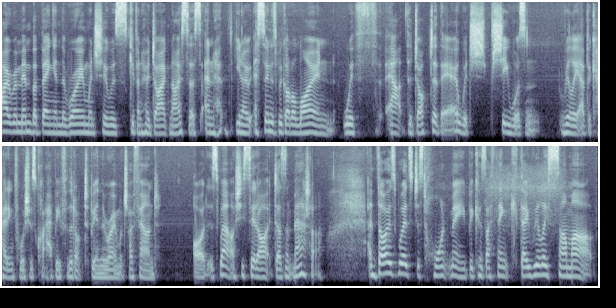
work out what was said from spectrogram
I remember being in the room when she was given her diagnosis, and you know, as soon as we got alone without the doctor there, which she wasn't really advocating for, she was quite happy for the doctor to be in the room, which I found odd as well. She said, "Oh, it doesn't matter," and those words just haunt me because I think they really sum up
